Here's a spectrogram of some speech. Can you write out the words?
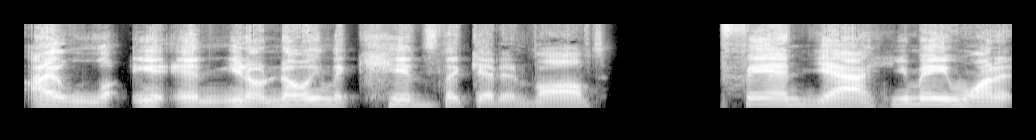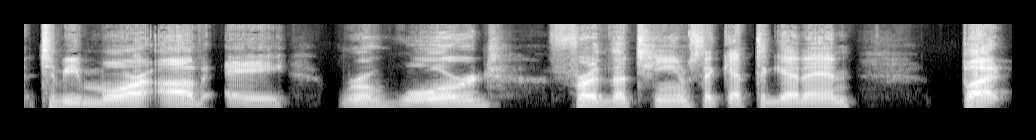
I love, and you know, knowing the kids that get involved. Fan, yeah, you may want it to be more of a reward for the teams that get to get in, but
